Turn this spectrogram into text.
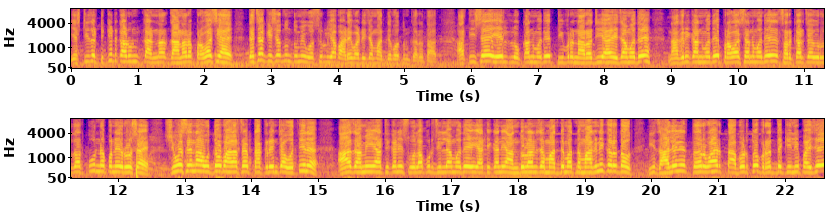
एस टीचं तिकीट काढून काढणार जाणारा प्रवासी आहे त्याच्या खिशातून तुम्ही वसूल या भाडेवाढीच्या माध्यमातून करत आहात. अतिशय हे लोकांमध्ये तीव्र नाराजी आहे. याच्यामध्ये नागरिकांमध्ये प्रवाशांमध्ये सरकारच्या विरोधात पूर्णपणे रोष आहे. शिवसेना उद्धव बाळासाहेब ठाकरेंच्या वतीनं आज आम्ही या ठिकाणी सोलापूर जिल्ह्यामध्ये या ठिकाणी आंदोलनाच्या माध्यमातून मागणी करत आहोत. ही झालेली तरवाढ ताबडतोब रद्द केली पाहिजे.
